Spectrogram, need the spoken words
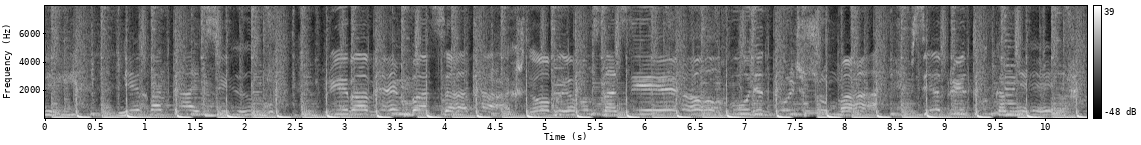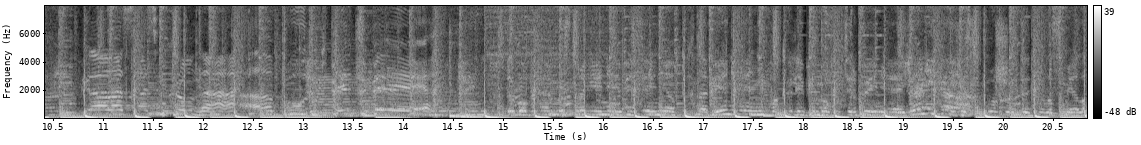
действий не хватает сил. Прибавляем баса так, чтобы он сносил Будет больше шума, все придут ко мне. Голоса синхронно будут петь тебе. Добавляем настроение, везение, вдохновение. Непоколебимого терпения. Я не я, если брошу это дело смело.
